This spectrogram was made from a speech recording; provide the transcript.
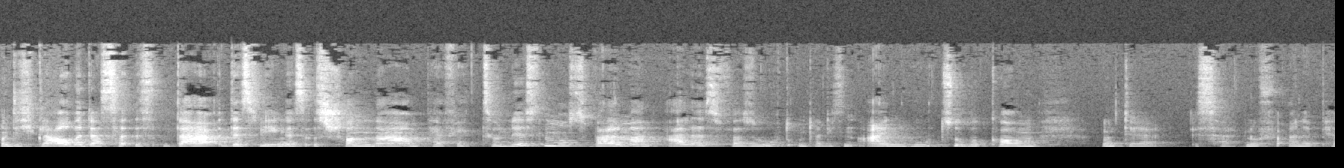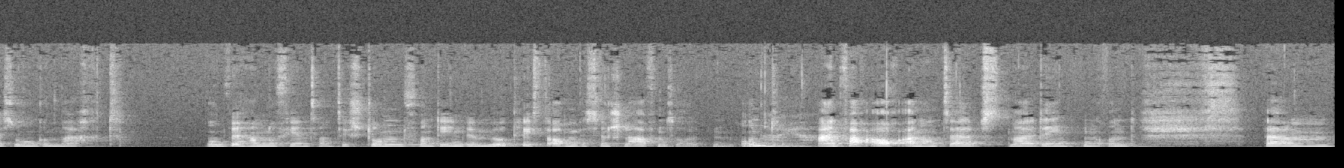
Und ich glaube, dass es da, deswegen, es ist schon nah am Perfektionismus, weil man alles versucht, unter diesen einen Hut zu bekommen und der ist halt nur für eine Person gemacht. Und wir haben nur 24 Stunden, von denen wir möglichst auch ein bisschen schlafen sollten. Und ja. einfach auch an uns selbst mal denken und ähm,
